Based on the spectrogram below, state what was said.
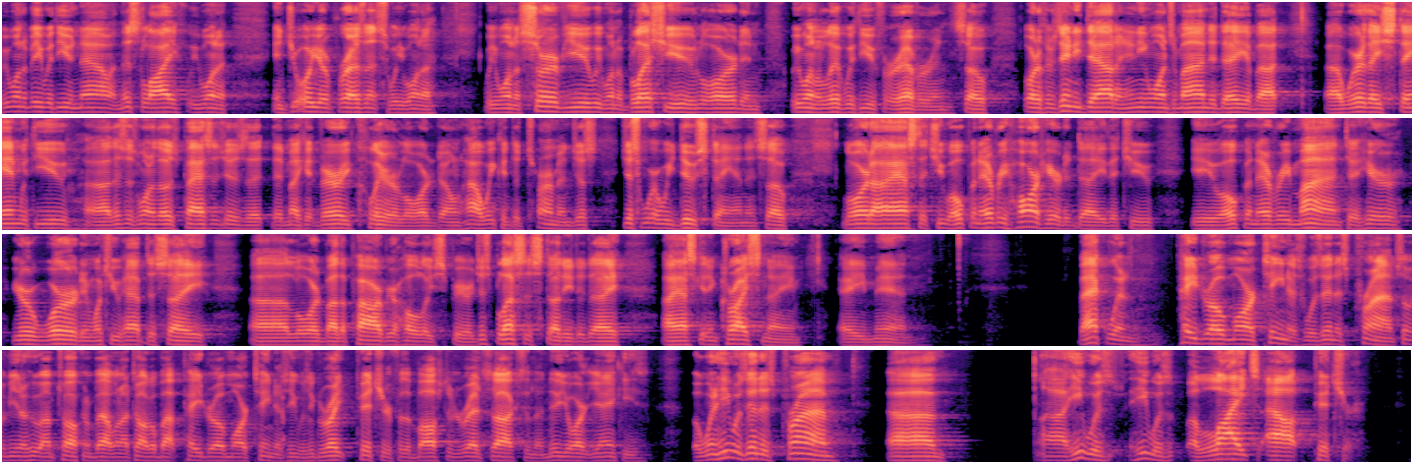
We want to be with you now in this life. We want to enjoy your presence. We want to we want to serve you. We want to bless you, Lord, and we want to live with you forever. And so, Lord, if there's any doubt in anyone's mind today about uh, where they stand with you, uh, this is one of those passages that, that make it very clear, Lord, on how we can determine just, just where we do stand. And so, Lord, I ask that you open every heart here today, that you, you open every mind to hear your word and what you have to say, uh, Lord, by the power of your Holy Spirit. Just bless this study today. I ask it in Christ's name. Amen. Back when Pedro Martinez was in his prime, some of you know who I'm talking about when I talk about Pedro Martinez. He was a great pitcher for the Boston Red Sox and the New York Yankees. But when he was in his prime, uh, uh, he was he was a lights out pitcher,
